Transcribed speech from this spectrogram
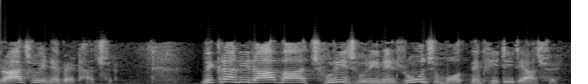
રાહ જોઈને બેઠા છે. દીકરાની રાહમાં ઝૂરી ઝૂરીને રોજ મોતને ભેટી રહ્યા છે.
